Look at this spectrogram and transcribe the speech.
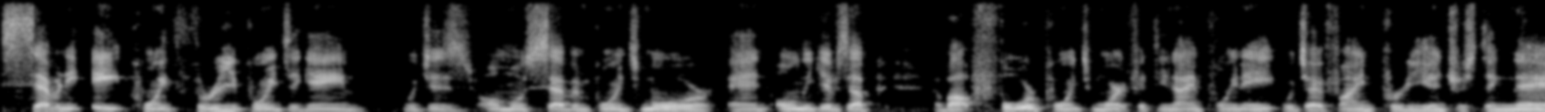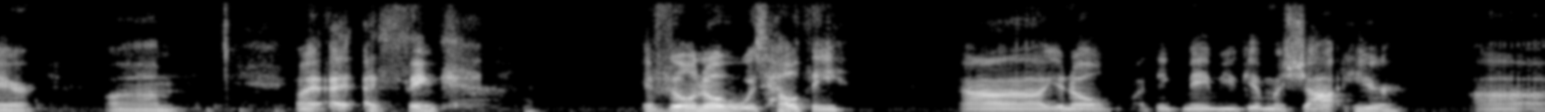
78.3 points a game, which is almost seven points more, and only gives up about four points more at 59.8, which I find pretty interesting there. Um, I, I, think if Villanova was healthy, uh, you know, I think maybe you give them a shot here. Uh,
